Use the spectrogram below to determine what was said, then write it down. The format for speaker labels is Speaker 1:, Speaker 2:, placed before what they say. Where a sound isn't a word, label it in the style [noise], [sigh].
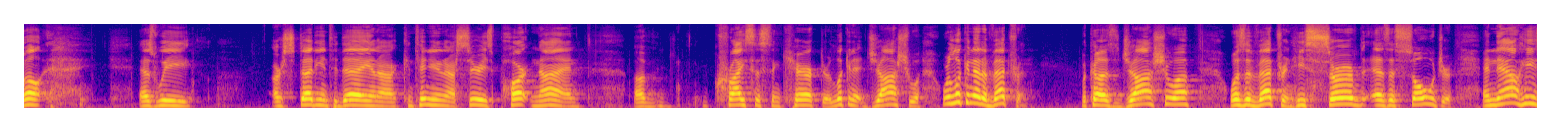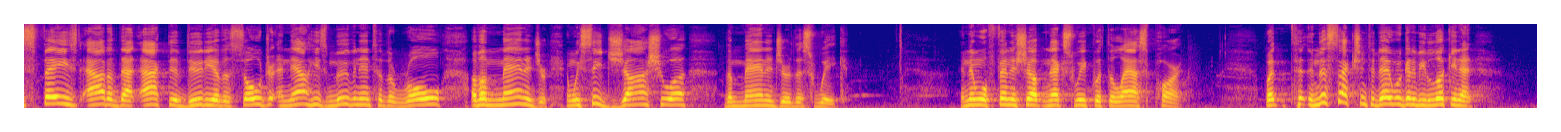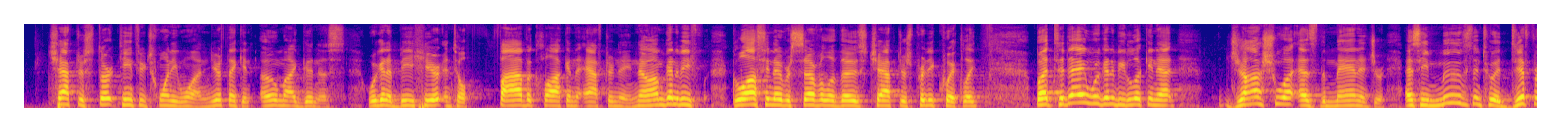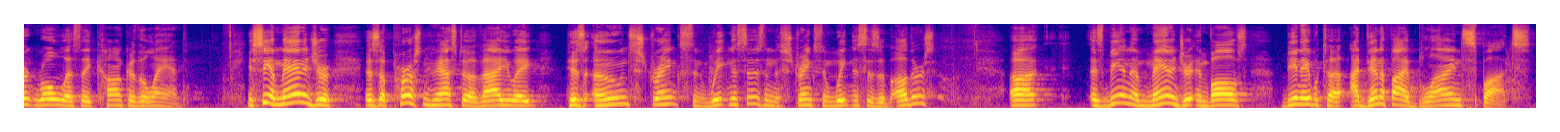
Speaker 1: Well, as we are studying today and are continuing our series, part nine of crisis and character, looking at Joshua, we're looking at a veteran because Joshua was a veteran. He served as a soldier. And now he's phased out of that active duty of a soldier, and now he's moving into the role of a manager. And we see Joshua, the manager, this week. And then we'll finish up next week with the last part. But in this section today, we're going to be looking at chapters 13 through 21. And you're thinking, oh my goodness, we're going to be here until 5 o'clock in the afternoon. Now, I'm going to be glossing over several of those chapters pretty quickly. But today we're going to be looking at Joshua as the manager, as he moves into a different role as they conquer the land. You see, a manager is a person who has to evaluate his own strengths and weaknesses and the strengths and weaknesses of others. Uh, as being a manager involves being able to identify blind spots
